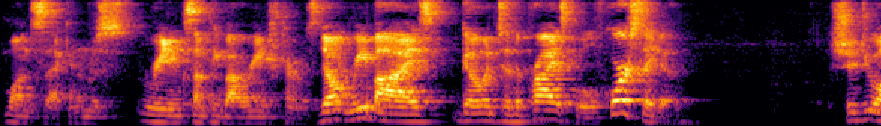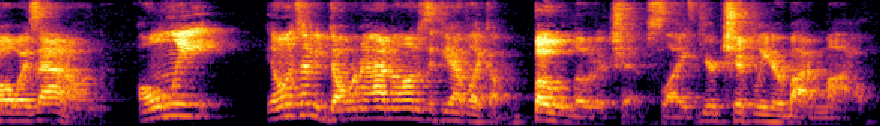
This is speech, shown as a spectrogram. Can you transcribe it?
One second, I'm just reading something about range tournaments. Don't rebuys go into the prize pool? Of course they do. Should you always add on? Only the only time you don't want to add on is if you have like a boatload of chips, like your chip leader by a mile.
